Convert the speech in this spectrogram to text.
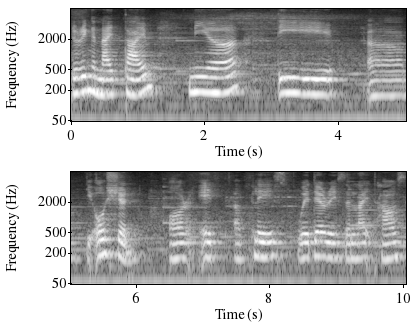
during a night time near the um, the ocean or at a place where there is a lighthouse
